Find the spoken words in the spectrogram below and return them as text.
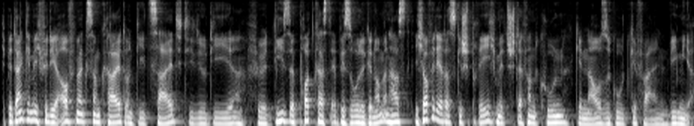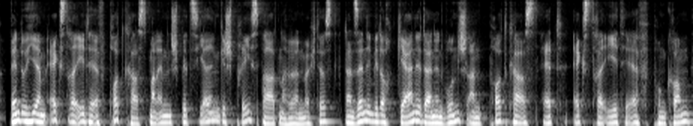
Ich bedanke mich für die Aufmerksamkeit und die Zeit, die du dir für diese Podcast-Episode genommen hast. Ich hoffe, dir hat das Gespräch mit Stefan Kuhn genauso gut gefallen wie mir. Wenn du hier im Extra ETF Podcast mal einen speziellen Gesprächspartner hören möchtest, dann sende mir doch gerne deinen Wunsch an podcast.extraetf.com.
